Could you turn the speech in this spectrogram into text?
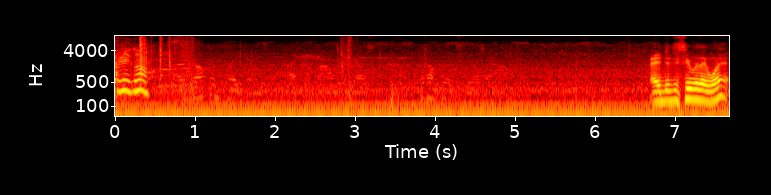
Where'd he go? Hey, did you see where they went?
